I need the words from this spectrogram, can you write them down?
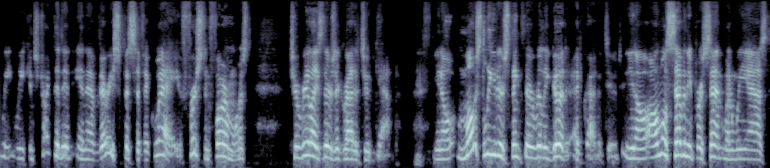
we, we constructed it in a very specific way. First and foremost, to realize there's a gratitude gap. You know, most leaders think they're really good at gratitude. You know, almost 70% when we asked,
